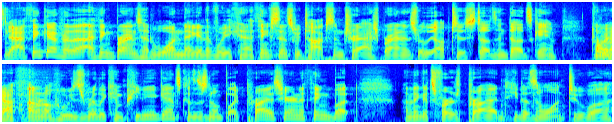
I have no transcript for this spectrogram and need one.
Yeah, I think after that, I think Brian's had one negative week, and I think since we talked some trash, Brian is really up to his studs and duds game. I Oh, don't yeah. know, I don't know who he's really competing against because there's no like prize here or anything, but I think it's for his pride. He doesn't want to uh,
